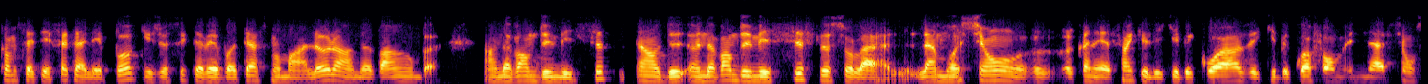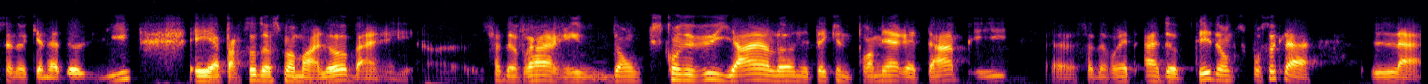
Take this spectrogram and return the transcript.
comme ça a été fait à l'époque, et je sais que tu avais voté à ce moment-là, là, en novembre, en novembre 2006, en, novembre 2006, là, sur la, la, motion reconnaissant que les Québécoises et Québécois forment une nation au sein d'un Canada uni. Et à partir de ce moment-là, ben, euh, ça devrait arriver. Donc, ce qu'on a vu hier, là, n'était qu'une première étape et euh, ça devrait être adopté. Donc, c'est pour ça que la, la,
